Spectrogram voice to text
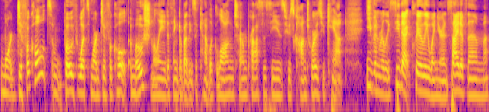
more difficult both what's more difficult emotionally to think about these kind of like long-term processes whose contours you can't even really see that clearly when you're inside of them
